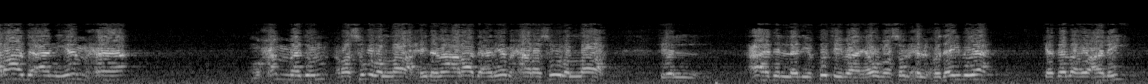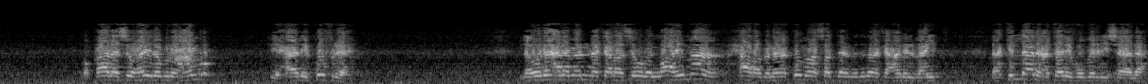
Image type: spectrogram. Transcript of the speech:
أراد أن يمحى محمد رسول الله حينما أراد أن يمحى رسول الله في العهد الذي كتب يوم صلح الحديبية كتبه علي وقال سهيل بن عمرو في حال كفره لو نعلم أنك رسول الله ما حاربناك وما صددناك عن البيت لكن لا نعترف بالرسالة.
